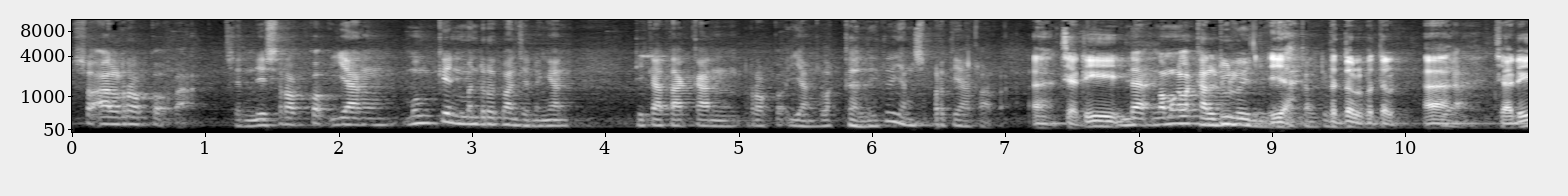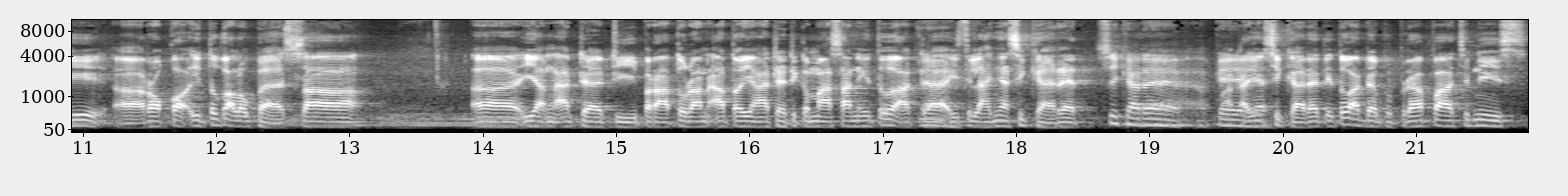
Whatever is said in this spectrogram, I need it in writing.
soal rokok, Pak. Jenis rokok yang mungkin menurut panjenengan dikatakan rokok yang legal itu yang seperti apa, Pak? Eh, jadi Nggak, ngomong legal dulu ini. Iya, legal dulu. betul betul. Eh, Iya. Jadi eh, rokok itu kalau bahasa eh, yang ada di peraturan atau yang ada di kemasan itu ada Ya. istilahnya sigaret. Sigaret. Oke. Makanya sigaret itu ada beberapa jenis,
